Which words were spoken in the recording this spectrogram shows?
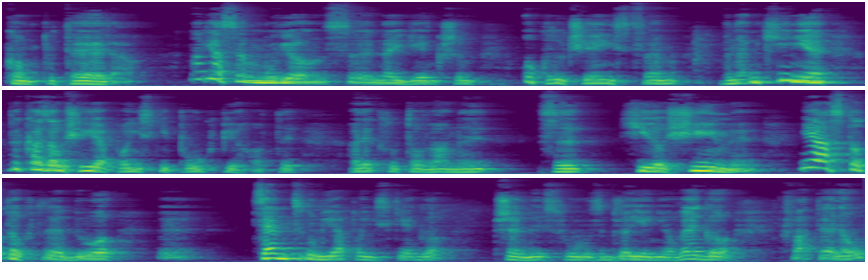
komputera. Nawiasem mówiąc, największym okrucieństwem w Nankinie wykazał się japoński pułk piechoty rekrutowany z Hiroshimy. Miasto to, które było e, centrum japońskiego przemysłu zbrojeniowego, kwaterą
